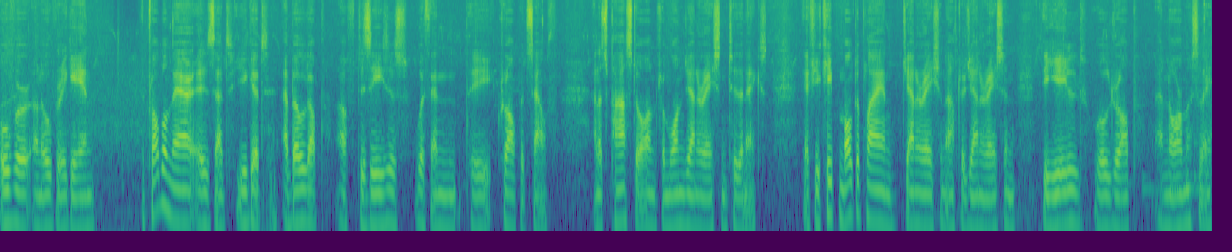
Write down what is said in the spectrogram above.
over and over again. The problem there is that you get a build-up of diseases within the crop itself and it's passed on from one generation to the next. If you keep multiplying generation after generation, the yield will drop enormously.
